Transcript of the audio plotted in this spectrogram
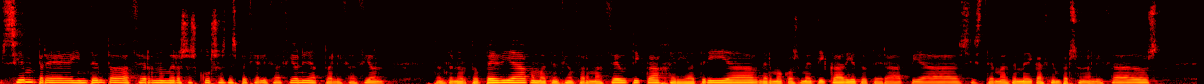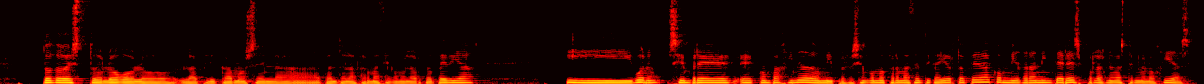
siempre intento hacer numerosos cursos de especialización y de actualización, tanto en ortopedia como atención farmacéutica, geriatría, dermocosmética, dietoterapia, sistemas de medicación personalizados. Todo esto luego lo, lo aplicamos en la, tanto en la farmacia como en la ortopedia y bueno, siempre he compaginado mi profesión como farmacéutica y ortopeda con mi gran interés por las nuevas tecnologías.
